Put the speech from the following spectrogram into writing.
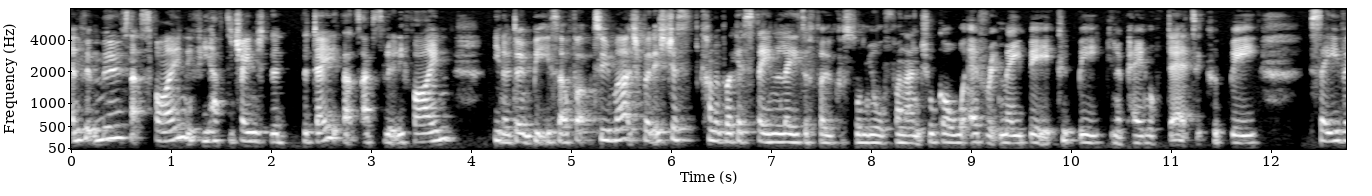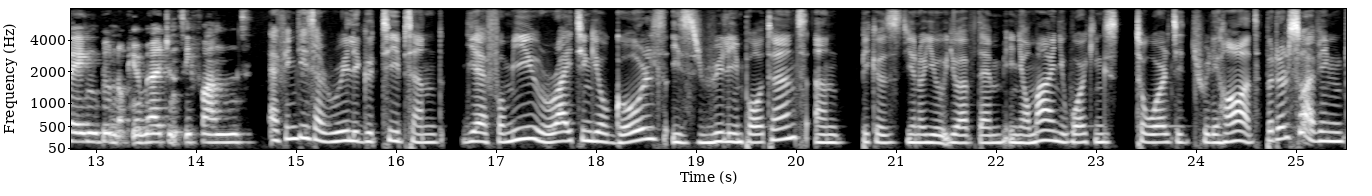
And if it moves, that's fine. If you have to change the, the date, that's absolutely fine you know, don't beat yourself up too much, but it's just kind of, I guess, staying laser focused on your financial goal, whatever it may be. It could be, you know, paying off debt. It could be saving, building up your emergency fund. I think these are really good tips. And yeah, for me, writing your goals is really important. And because, you know, you, you have them in your mind, you're working towards it really hard. But also having,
